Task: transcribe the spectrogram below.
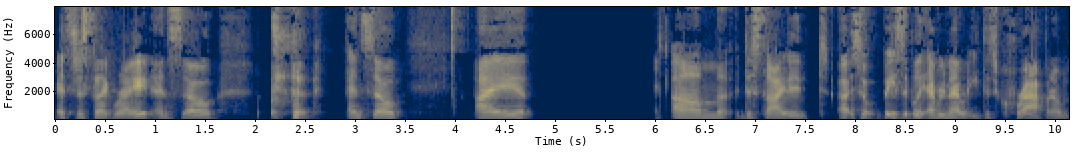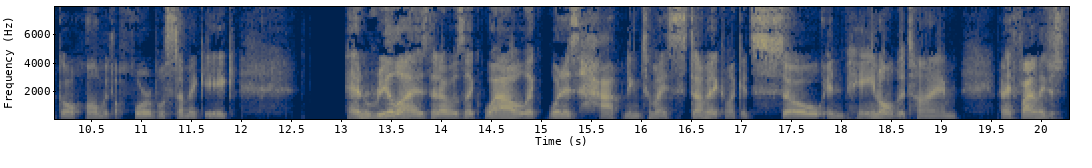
It's just like right and so and so I um decided uh, so basically every night I would eat this crap and I would go home with a horrible stomach ache and realized that I was like, wow, like what is happening to my stomach? Like it's so in pain all the time. And I finally just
